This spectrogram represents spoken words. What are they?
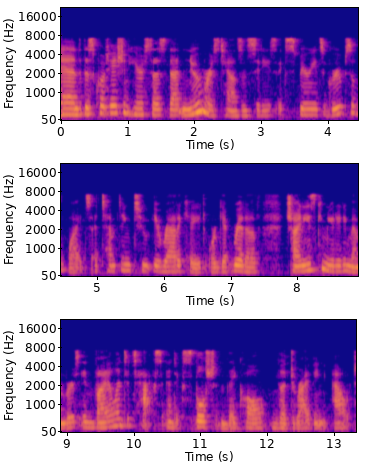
And this quotation here says that numerous towns and cities experience groups of whites attempting to eradicate or get rid of Chinese community members in violent attacks and expulsion they call the driving out.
